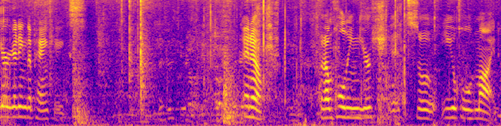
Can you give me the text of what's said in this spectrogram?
You're getting the pancakes. I know, but I'm holding your shit, so you hold mine.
